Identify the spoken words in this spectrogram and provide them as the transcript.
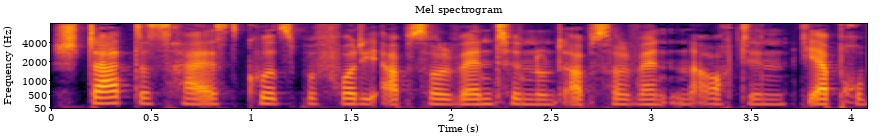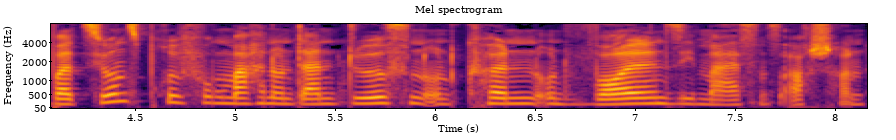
statt. Das heißt, kurz bevor die Absolventinnen und Absolventen auch den, die Approbationsprüfung machen und dann dürfen und können und wollen sie meistens auch schon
